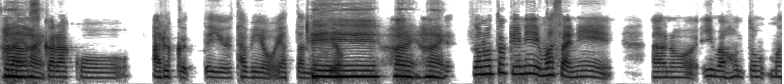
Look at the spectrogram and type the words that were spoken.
フランスからこう、歩くっていう旅をやったんですよ。はいはい。でその時にまさに、あの、今本当、ま、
